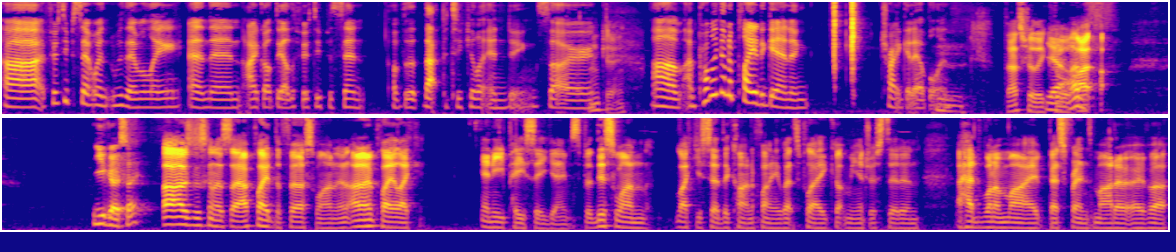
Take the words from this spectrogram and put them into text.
Uh, fifty percent went with Emily, and then I got the other fifty percent of the, that particular ending. So Okay, um, I'm probably going to play it again and try and get Evelyn. that's really Yeah, cool. I've- I, You go, say. I was just gonna say I played the first one, and I don't play like any PC games, but this one, like you said, the kind of funny Let's Play got me interested, and I had one of my best friends, Marto, over.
